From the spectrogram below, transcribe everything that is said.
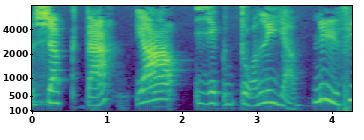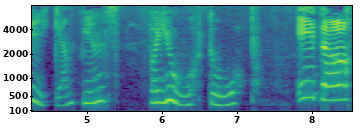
Ursäkta? Jag gick dålig. Nyfiken finns på Youtube. Hejdå!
